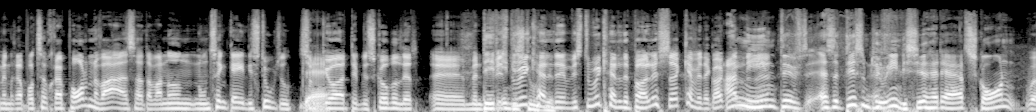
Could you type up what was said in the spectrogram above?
men rapport- rapporterne var altså, at der var noget, nogle ting galt i studiet, som Ja. gjorde, at det blev skubbet lidt. Øh, men Det et hvis, du vil kalde det, hvis du vil kalde det polish, så kan vi da godt I kalde mean, det det. altså det, som de jo egentlig siger her, det er, at scoren øh,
